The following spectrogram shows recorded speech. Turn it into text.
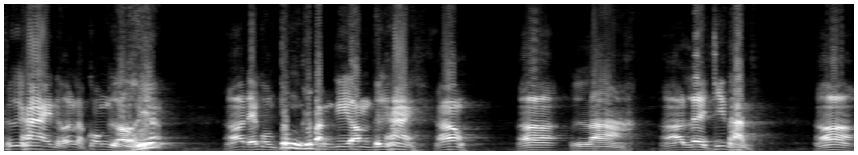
thứ hai nữa là con gửi á. À, để con tung cái băng ghi âm thứ hai không? À, là à, lê chí thành. À,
